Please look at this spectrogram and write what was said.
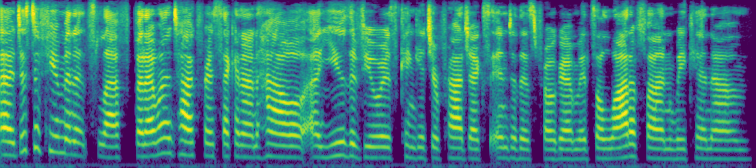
uh, just a few minutes left, but I want to talk for a second on how uh, you, the viewers, can get your projects into this program. It's a lot of fun. We can. Um,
